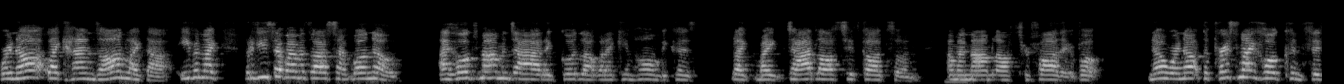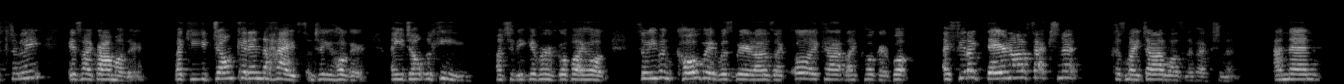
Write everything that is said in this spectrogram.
We're not like hands on like that. Even like, but if you said when was the last time? Well, no. I hugged mom and dad a good lot when I came home because like my dad lost his godson and my Mhm. mom lost her father. But no, we're not. The person I hug consistently is my grandmother. Like you don't get in the house until you hug her, and you don't leave until you give her a goodbye hug. So even COVID was weird. I was like, oh, I can't like hug her. But I feel like they're not affectionate because my dad wasn't affectionate. And then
